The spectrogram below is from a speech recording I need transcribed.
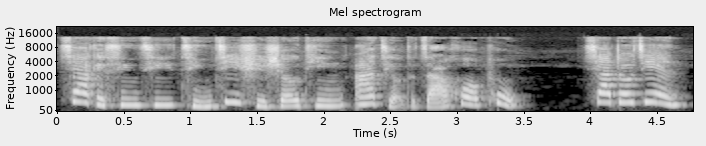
下个星期请继续收听阿九的杂货铺，下周见。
